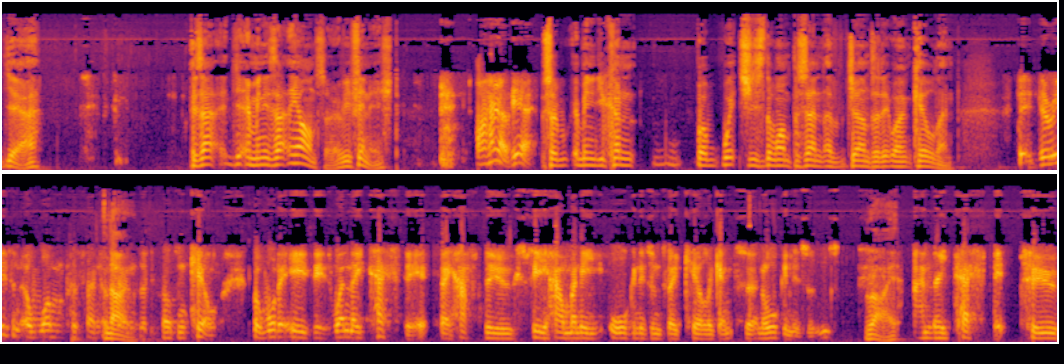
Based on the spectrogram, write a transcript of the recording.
Yeah. Is that? I mean, is that the answer? Have you finished? I have, yeah. So, I mean, you can. Well, which is the one percent of germs that it won't kill then? Th- There isn't a 1% of No. germs that it doesn't kill. But what it is, is when they test it, they have to see how many organisms they kill against certain organisms, Right. and they test it to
